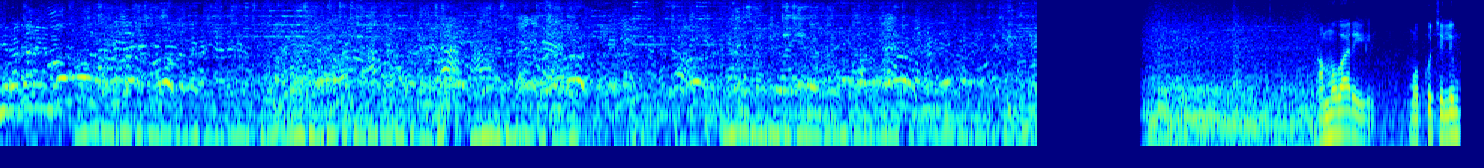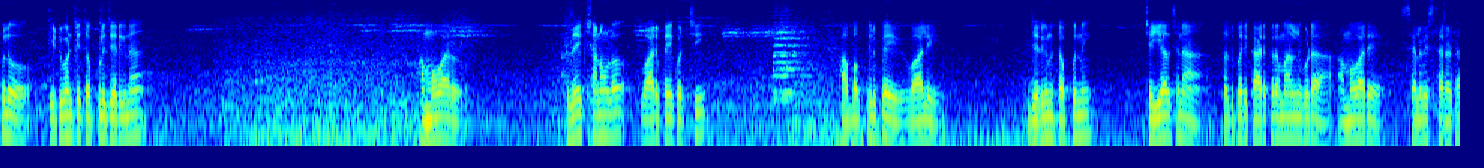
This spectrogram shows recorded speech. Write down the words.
మీరు రకాలైన అమ్మవారి మొక్కు చెల్లింపులో ఎటువంటి తప్పులు జరిగినా అమ్మవారు అదే క్షణంలో వారిపైకి వచ్చి ఆ భక్తులపై వాలి జరిగిన తప్పుని చేయాల్సిన తదుపరి కార్యక్రమాలను కూడా అమ్మవారే సెలవిస్తారట.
